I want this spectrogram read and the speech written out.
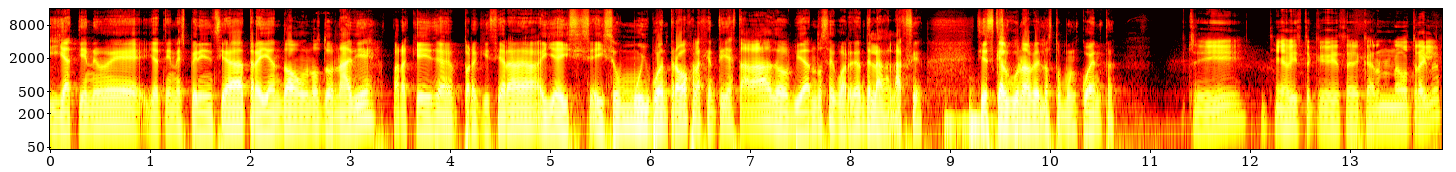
y ya tiene, ya tiene experiencia trayendo a unos donadie para que, para que hiciera, y, hizo un muy buen trabajo. La gente ya estaba olvidándose Guardián de la Galaxia, si es que alguna vez los tomó en cuenta. Sí. ¿Ya viste que sacaron un nuevo tráiler?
